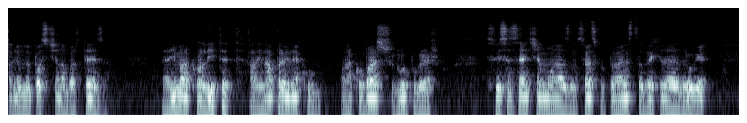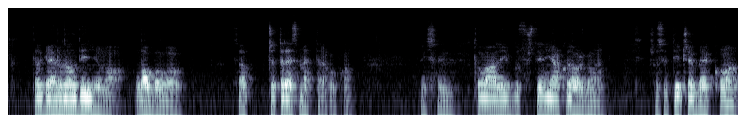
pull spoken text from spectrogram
ali on me posjeća na Barteza. E, ima kvalitet, ali napravi neku onako baš glupu grešku. Svi se sećamo, ne znam, svetskog prvenstva 2002. kad ga je Ronaldinho lobovao sa 40 metara bukvalno. Mislim, to, ali u suštini jako dobar golman. Što se tiče bekova,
